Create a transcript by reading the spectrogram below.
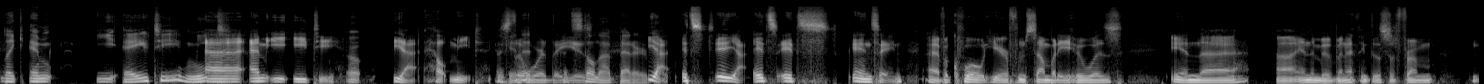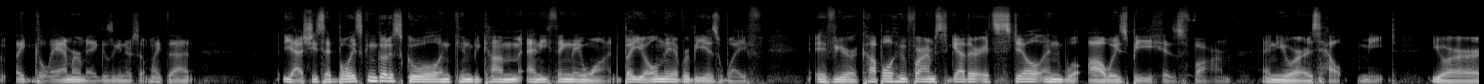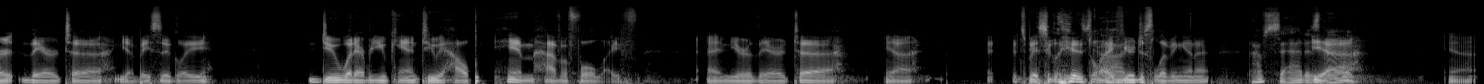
like M E A T meet. uh, M E E T. Oh. yeah, help meet is Okay, the that- word they that's use. Still not better. yeah, but- it's yeah, it's it's insane. I have a quote here from somebody who was in the uh, in the movement. I think this is from like Glamour magazine or something like that. Yeah, she said boys can go to school and can become anything they want, but you'll only ever be his wife. If you're a couple who farms together, it's still and will always be his farm, and you are his helpmeet. You are there to yeah, basically do whatever you can to help him have a full life and you're there to yeah it's basically his life you're just living in it How sad is yeah that? yeah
